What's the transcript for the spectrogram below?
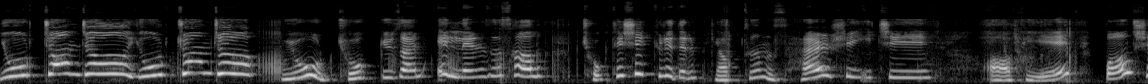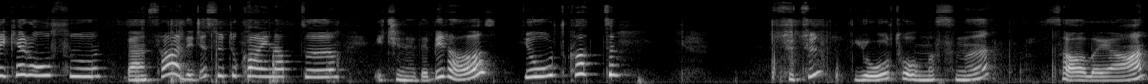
Yoğurtçu amca, yoğurtçu amca. Bu yoğurt çok güzel. Ellerinize sağlık. Çok teşekkür ederim yaptığınız her şey için. Afiyet, bal şeker olsun. Ben sadece sütü kaynattım. İçine de biraz yoğurt kattım. Sütün yoğurt olmasını sağlayan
